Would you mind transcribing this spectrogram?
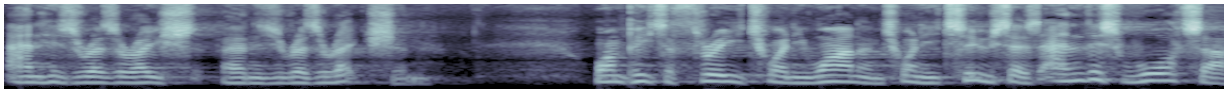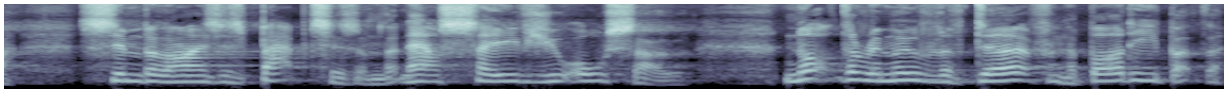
and his resurrection. And his resurrection. 1 Peter 3 21 and 22 says, And this water symbolizes baptism that now saves you also. Not the removal of dirt from the body, but the,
